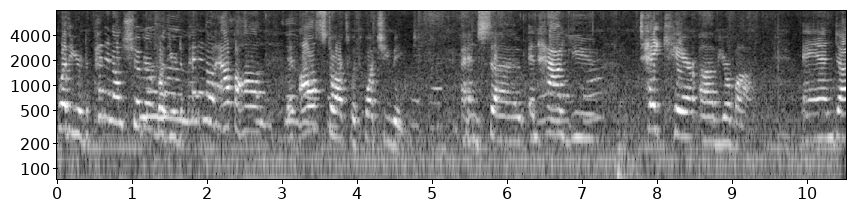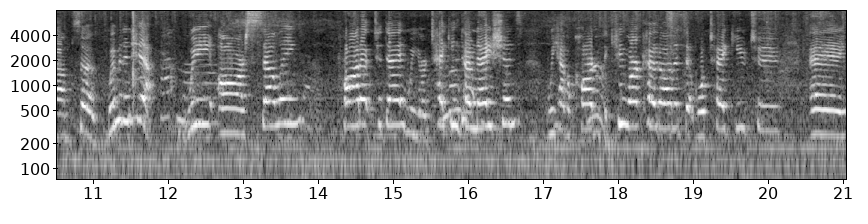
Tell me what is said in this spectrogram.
whether you're dependent on sugar, whether you're dependent on alcohol, it all starts with what you eat. And so, and how you take care of your body. And um, so, Women in Hemp, we are selling product today. We are taking donations. We have a card with a QR code on it that will take you to a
